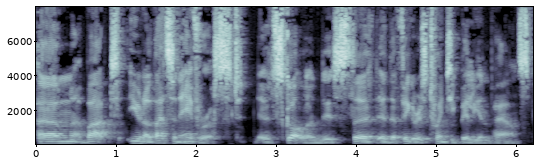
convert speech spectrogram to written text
Um, but you know that's an Everest. Uh, Scotland is thir- uh, the figure is twenty billion pounds,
